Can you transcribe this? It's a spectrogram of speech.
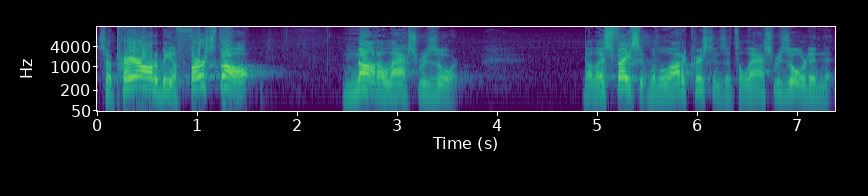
So prayer ought to be a first thought, not a last resort. But let's face it, with a lot of Christians, it's a last resort, isn't it?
